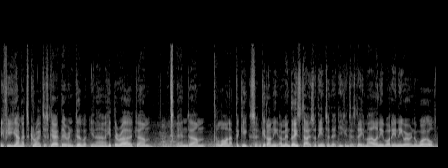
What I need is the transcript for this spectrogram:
if you're young, it's great. Just go out there and do it. You know, hit the road um, and um, line up the gigs and get on the. I mean, these days with the internet, you can just email anybody anywhere in the world.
